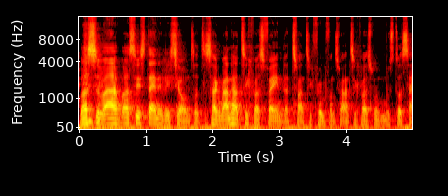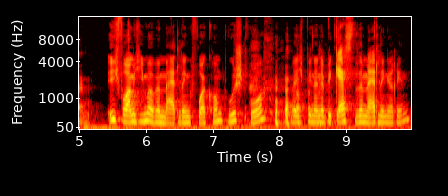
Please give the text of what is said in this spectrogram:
Was, was ist deine Vision sozusagen? Wann hat sich was verändert 2025? Was muss das sein? Ich freue mich immer, wenn Meidling vorkommt, wurscht wo, weil ich bin eine begeisterte Meidlingerin.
